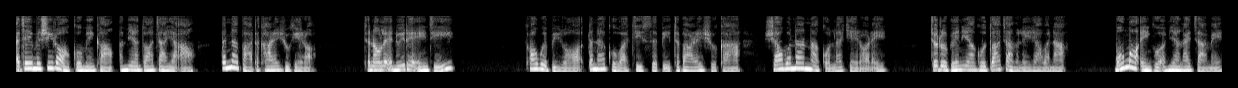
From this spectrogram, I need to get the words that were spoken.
အချိန်မရှိတော့ကိုမင်းကောင်အမြန်သွားကြရအောင်တနက်ပါတခါလေးယူခဲ့တော့ကျွန်တော်လည်းအနှွေးတဲ့အင်ကြီးကောက်ဝစ်ပြီးတော့တနက်ကိုပါကြည့်စစ်ပြီးတပါးရဲယူကယာဝနာနာကိုလိုက်ခဲ့တော့တယ်ကျုပ်တို့ဘယ်နေရာကိုသွားကြမလဲယာဝနာမုံမောင်အိမ်ကိုအမြန်လိုက်ကြမယ်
